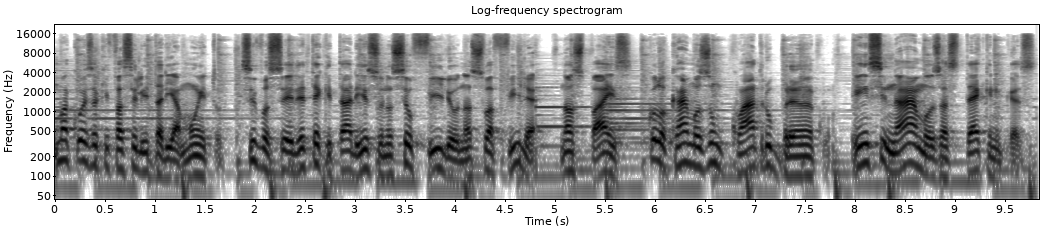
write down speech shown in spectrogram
uma coisa que facilitaria muito se você detectar isso no seu filho ou na sua filha, nós pais colocarmos um quadro branco e ensinarmos as técnicas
